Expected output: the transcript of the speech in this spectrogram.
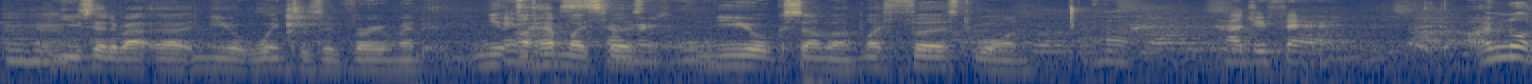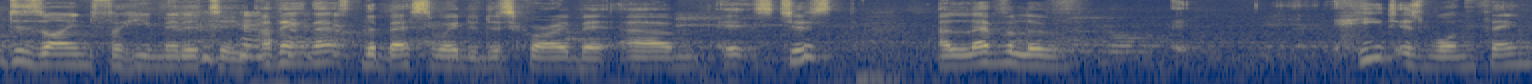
and You said about uh, New York winters are very romantic. New, I had my first. New York summer, my first one. Oh, how'd you fare? I'm not designed for humidity. I think that's the best way to describe it. Um, it's just a level of heat is one thing.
